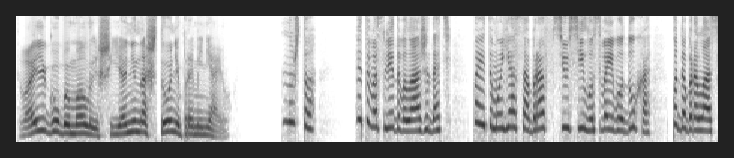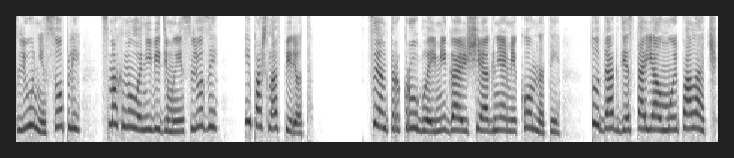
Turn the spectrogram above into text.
«Твои губы, малыш, я ни на что не променяю». Ну что, этого следовало ожидать. Поэтому я, собрав всю силу своего духа, подобрала слюни, сопли, смахнула невидимые слезы и пошла вперед. Центр круглой, мигающей огнями комнаты Туда, где стоял мой палач,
